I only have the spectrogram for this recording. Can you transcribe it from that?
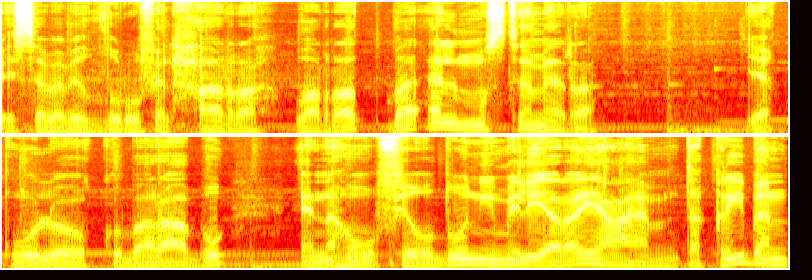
بسبب الظروف الحارة والرطبة المستمرة يقول كوبارابو إنه في غضون ملياري عام تقريبا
